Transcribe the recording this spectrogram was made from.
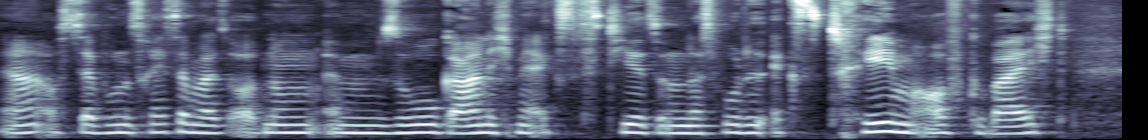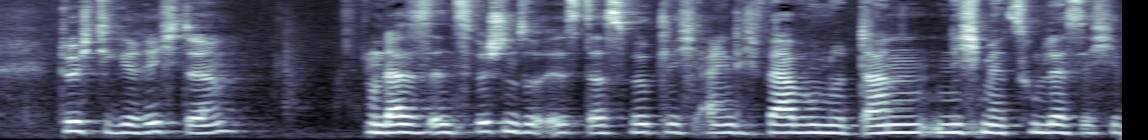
ja, aus der Bundesrechtsanwaltsordnung ähm, so gar nicht mehr existiert, sondern das wurde extrem aufgeweicht durch die Gerichte. Und dass es inzwischen so ist, dass wirklich eigentlich Werbung nur dann nicht mehr zulässig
